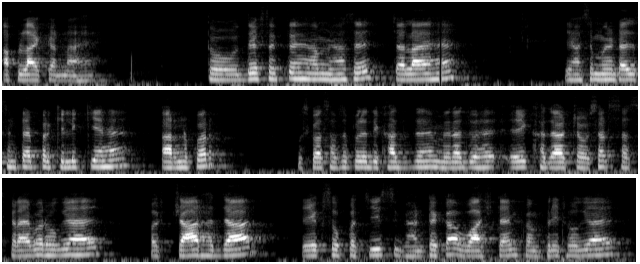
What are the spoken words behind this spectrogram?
अप्लाई करना है। तो देख सकते हैं, हम यहाँ से चलाए हैं। यहाँ से मोनेटाइजेशन टैब पर क्लिक किए हैं अर्न पर। उसके बाद सबसे पहले दिखा देते हैं, मेरा जो है एक हज़ार चौंसठ सब्सक्राइबर हो गया है और चार हज़ार 125 घंटे का वॉच टाइम कंप्लीट हो गया है।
